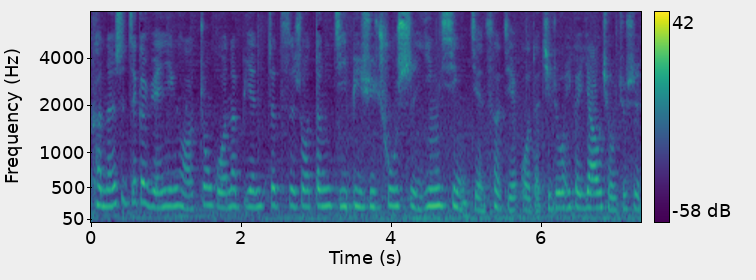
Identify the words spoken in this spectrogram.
可能是这个原因哦。中国那边这次说登机必须出示阴性检测结果的其中一个要求就是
